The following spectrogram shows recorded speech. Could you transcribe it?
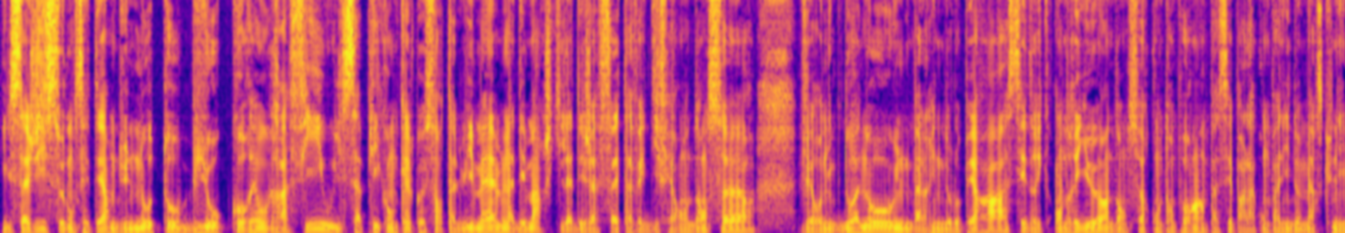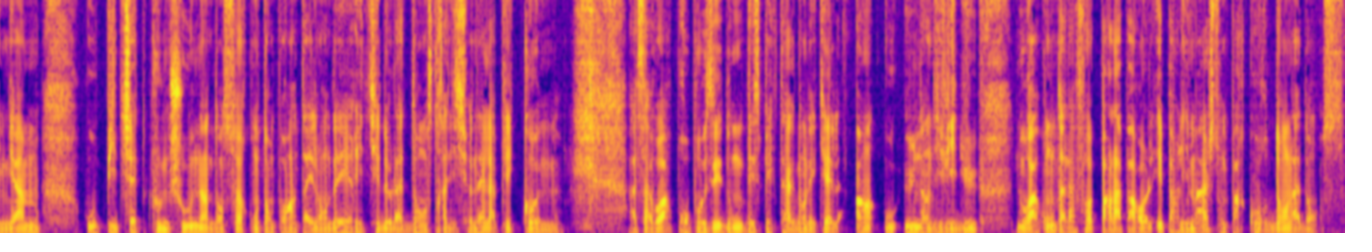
Il s'agit selon ses termes d'une auto-bio-chorégraphie où il s'applique en quelque sorte à lui-même la démarche qu'il a déjà faite avec différents danseurs, Véronique Doineau, une ballerine de l'opéra, Cédric Andrieux, un danseur contemporain passé par la compagnie de Merce Cunningham, ou Pichet Klunchun, un danseur contemporain thaïlandais héritier de la danse traditionnelle appelée À savoir proposer donc des spectacles dans lesquels un ou une individu nous raconte à la fois par la parole et par l'image son parcours dans la danse.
